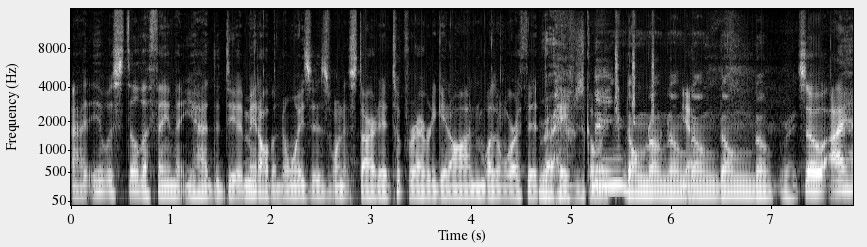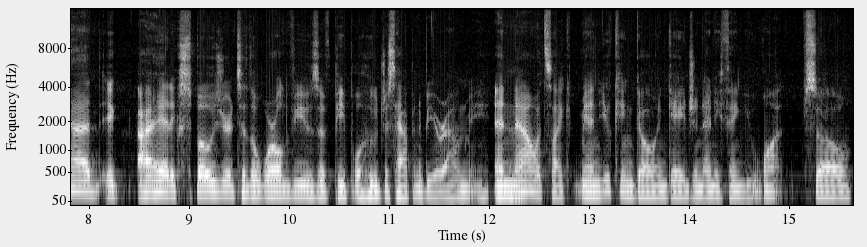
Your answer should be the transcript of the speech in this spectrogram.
uh, it was still the thing that you had to do. It made all the noises when it started. It took forever to get on. wasn't worth it. The page is going. Ding, dong, dong, dong, Yeah. dong, dong, dong. Right. So I had ex- I had exposure to the worldviews of people who just happened to be around me, and now it's like, man, you can go engage in anything you want. So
